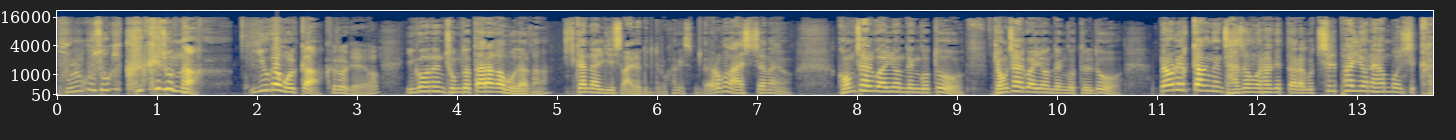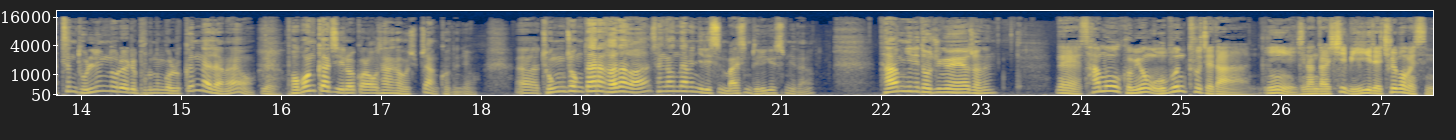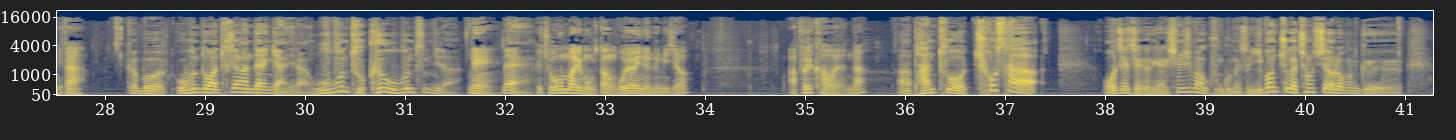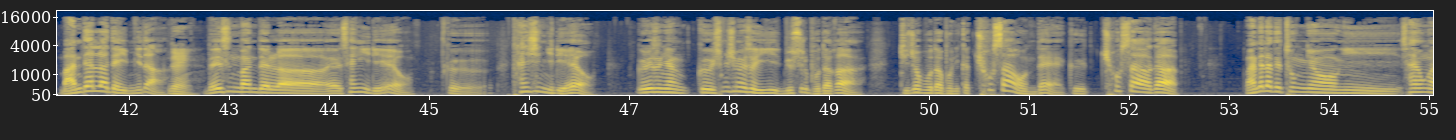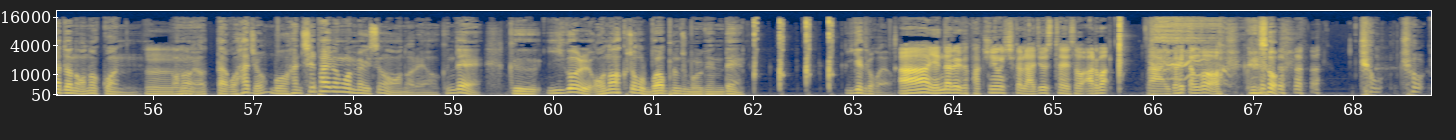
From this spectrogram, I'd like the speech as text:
불구속이 그렇게 좋나? 이유가 뭘까? 그러게요. 이거는 좀 더 따라가 보다가 시간 날일 있으면 알려드리도록 하겠습니다. 여러분 아시잖아요. 검찰 관련된 것도 경찰 관련된 것들도 뼈를 깎는 자성을 하겠다라고 7, 8년에 한 번씩 같은 돌림 노래를 부르는 걸로 끝나잖아요. 네. 법원까지 이럴 거라고 생각하고 싶지 않거든요. 아, 종종 따라가다가 생각나는 일 있으면 말씀드리겠습니다. 다음 일이 더 중요해요, 저는. 네, 사무금융 우분투 재단이 지난달 12일에 출범했습니다. 그러니까 뭐 5분 동안 투쟁한다는 게 아니라 우분투 그 우분투입니다. 네. 네. 그 좋은 말이 몽땅 모여 있는 의미죠. 아프리카어였나? 아, 반투어 초사 어제 제가 그냥 심심하고 궁금해서 이번 주가 청취자 여러분 그 만델라 데이입니다. 네. 넬슨 만델라의 생일이에요. 그 탄신일이에요. 그래서 그냥 그 심심해서 이 뉴스를 보다가 뒤져보다 보니까 초사어인데 그 초사가 만델라 대통령이 사용하던 언어권 음. 언어였다고 하죠. 뭐 한 7, 800만 명이 쓰는 언어래요. 근데 그 이걸 언어학적으로 뭐라 부르는지 모르겠는데 이게 들어가요. 아, 옛날에 그 박준영 씨가 라디오스타에서 아르바, 나 이거 했던 거. 그래서 초, 초,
